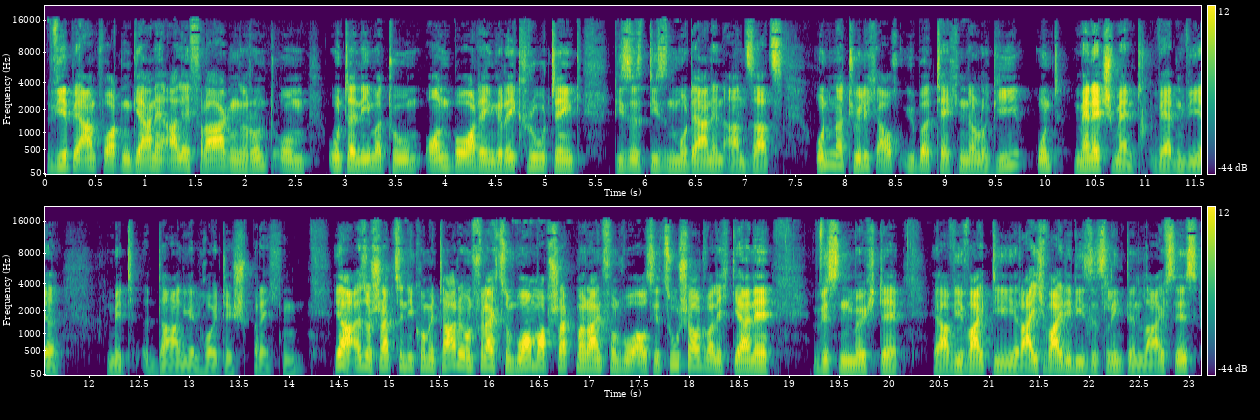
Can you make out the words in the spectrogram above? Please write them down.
wir beantworten gerne alle Fragen rund um Unternehmertum, Onboarding, Recruiting, diese, diesen modernen Ansatz und natürlich auch über Technologie und Management werden wir mit Daniel heute sprechen. Ja, also schreibt es in die Kommentare und vielleicht zum Warm-up schreibt mal rein, von wo aus ihr zuschaut, weil ich gerne wissen möchte, ja, wie weit die Reichweite dieses LinkedIn Lives ist.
